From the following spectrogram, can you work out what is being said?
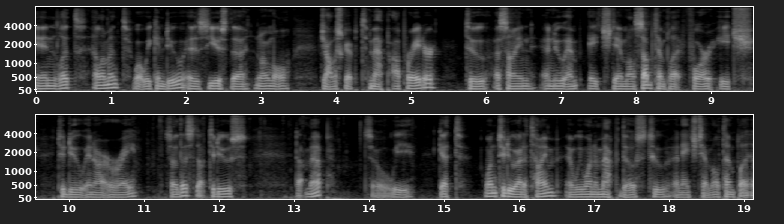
In lit element, what we can do is use the normal JavaScript map operator to assign a new HTML subtemplate for each to do in our array. So this dot to dos dot map. So we get one to do at a time, and we want to map those to an HTML template.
